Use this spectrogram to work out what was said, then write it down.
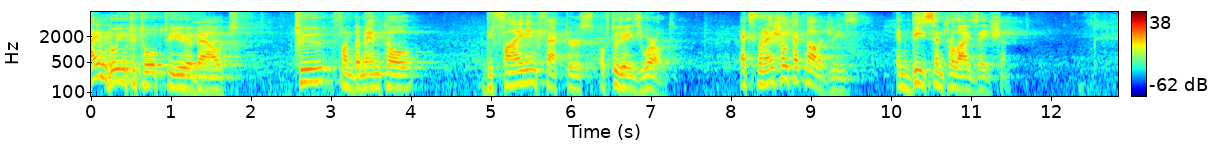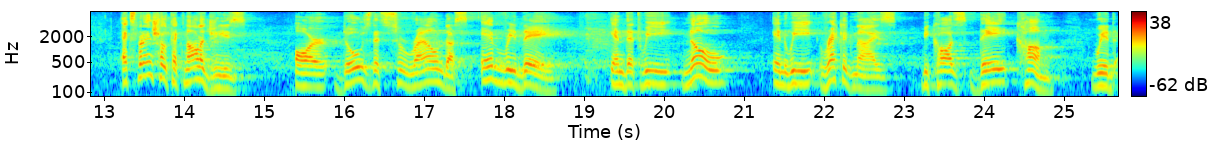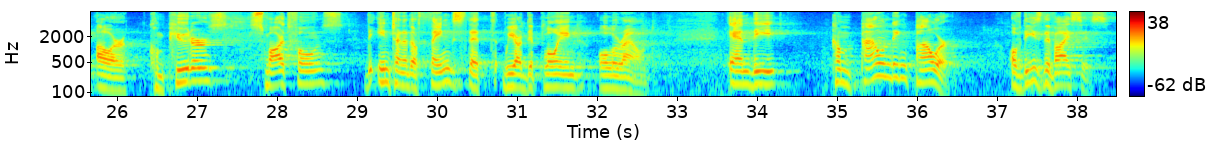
I am going to talk to you about two fundamental defining factors of today's world, exponential technologies and decentralization. Exponential technologies are those that surround us every day and that we know and we recognize because they come with our computers, smartphones, the Internet of Things that we are deploying all around. And the compounding power of these devices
